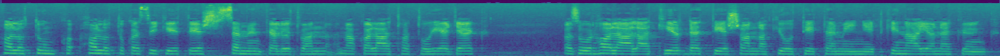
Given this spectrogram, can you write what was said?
Hallottunk, hallottuk az igét, és szemünk előtt vannak a látható jegyek. Az Úr halálát hirdeti, és annak jó téteményét kínálja nekünk,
